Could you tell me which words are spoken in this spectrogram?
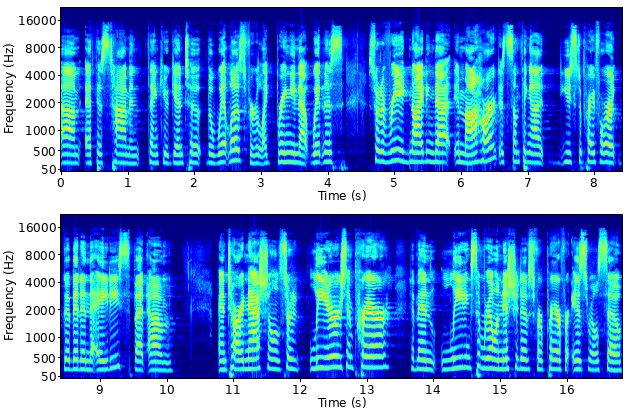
um, at this time. And thank you again to the Whitlows for like bringing that witness, sort of reigniting that in my heart. It's something I used to pray for a good bit in the 80s, but um, and to our national sort of leaders in prayer have been leading some real initiatives for prayer for Israel. So.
